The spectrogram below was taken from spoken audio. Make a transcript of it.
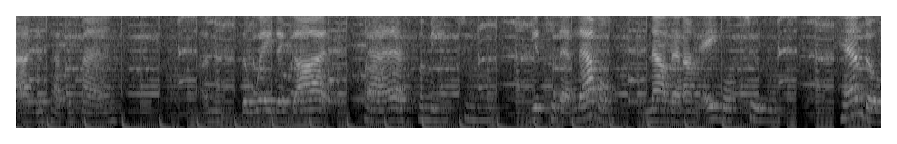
I just have to find a, the way that God has for me to get to that level now that I'm able to handle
